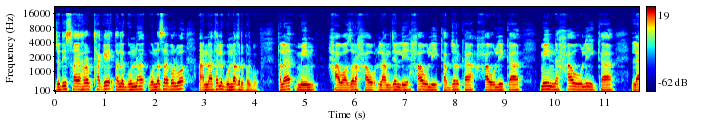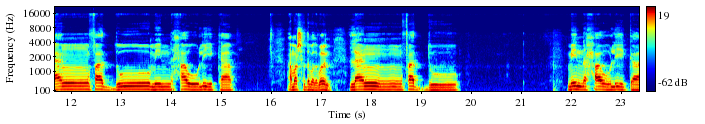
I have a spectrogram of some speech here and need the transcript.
যদি ছয় হরফ থাকে, তাহলে গুণা গুণা ছাড়া পড়ব, আর না থাকলে গুণা করে পড়ব। তাহলে মিন হাওয়াজর হাউ লামজেল্লি, হাউলি কাবজর কা হাউলি কা মিন হাউলি কা ল্যাং ফাদু মিন হাউলি কা আমার সাথে বলো, বলেন ল্যাং ফাদু মিন হাউলি কা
